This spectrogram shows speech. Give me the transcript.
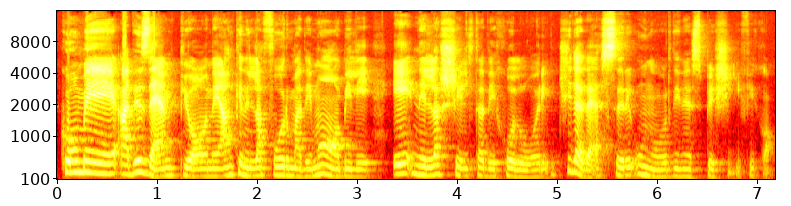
come ad esempio anche nella forma dei mobili e nella scelta dei colori. Ci deve essere un ordine specifico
